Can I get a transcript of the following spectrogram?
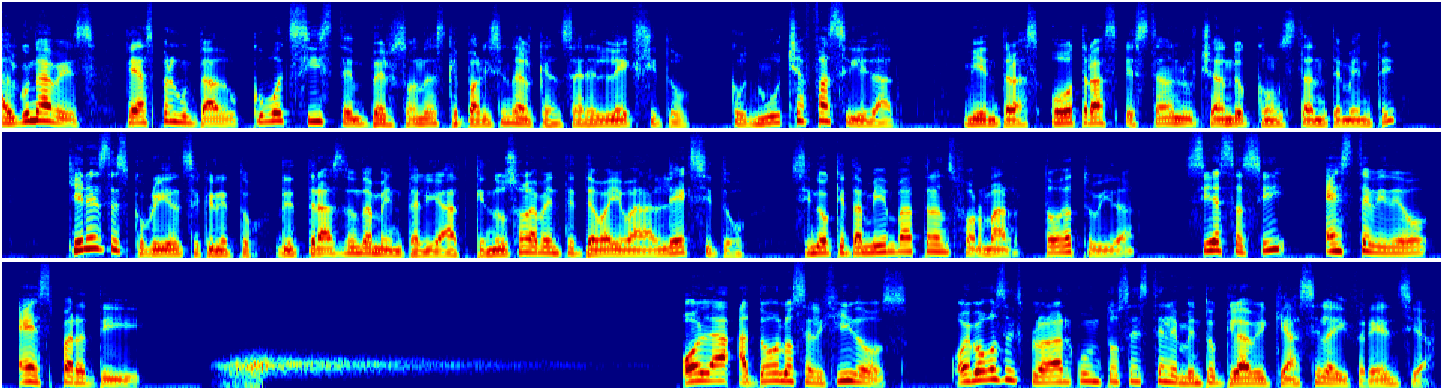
¿Alguna vez te has preguntado cómo existen personas que parecen alcanzar el éxito con mucha facilidad, mientras otras están luchando constantemente? ¿Quieres descubrir el secreto detrás de una mentalidad que no solamente te va a llevar al éxito, sino que también va a transformar toda tu vida? Si es así, este video es para ti. Hola a todos los elegidos. Hoy vamos a explorar juntos este elemento clave que hace la diferencia.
